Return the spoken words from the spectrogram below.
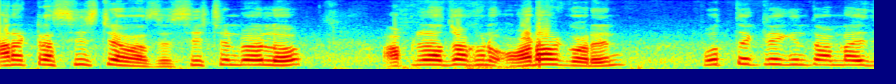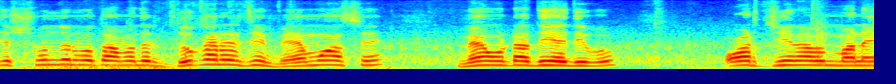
আরেকটা সিস্টেম আছে। সিস্টেমটা হলো, আপনারা যখন অর্ডার করেন প্রত্যেকটা কিন্তু আমরা এই যে সুন্দর মতো আমাদের দোকানের যে মেমো আছে, মেমোটা দিয়ে দিব। অরিজিনাল মানে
